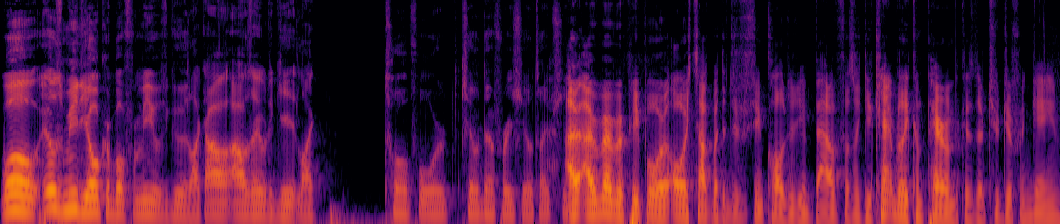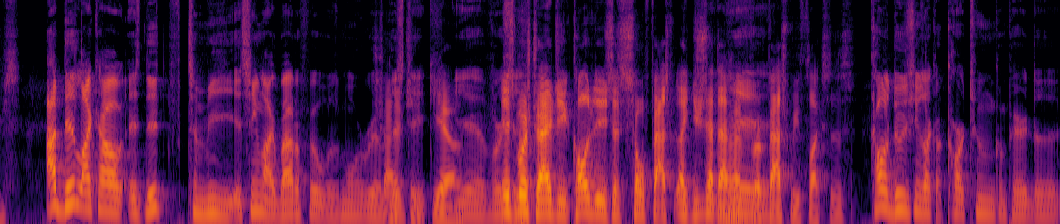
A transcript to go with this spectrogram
Well, it was mediocre, but for me it was good. Like I, I was able to get like 12-4 kill death ratio type shit. I, I remember people were always talking about the difference between Call of Duty and Battlefield. It's like you can't really compare them because they're two different games. I did like how it did to me. It seemed like Battlefield was more realistic. yeah. yeah. Versus It's more strategy. Call of Duty is just so fast. Like you just have to have Yeah. fast reflexes. Call of Duty seems like a cartoon compared to.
